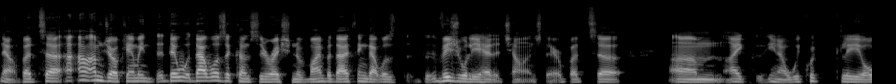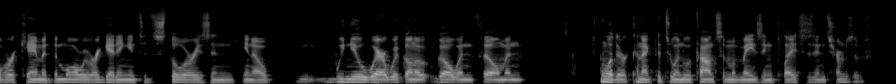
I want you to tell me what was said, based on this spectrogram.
No, but uh, I, am joking. I mean, there, that was a consideration of mine, but I think that was visually had a challenge there. But uh, um, I, you know, we quickly overcame it. The more we were getting into the stories, and you know, we knew where we're gonna go and film and what they're connected to, and we found some amazing places in terms of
